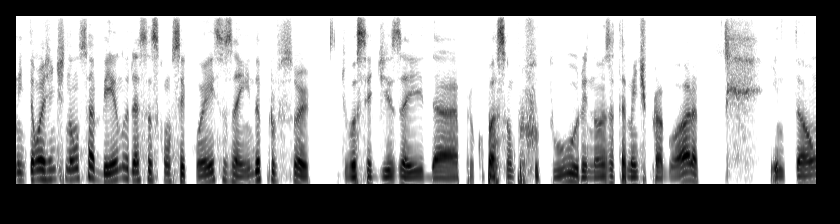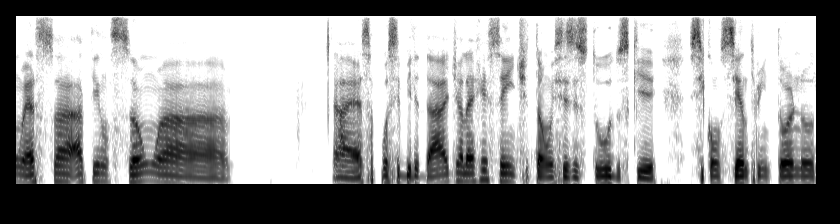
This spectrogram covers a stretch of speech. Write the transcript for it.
então, a gente não sabendo dessas consequências ainda, professor, que você diz aí da preocupação para o futuro e não exatamente para agora, então essa atenção a, a essa possibilidade ela é recente. Então, esses estudos que se concentram em torno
